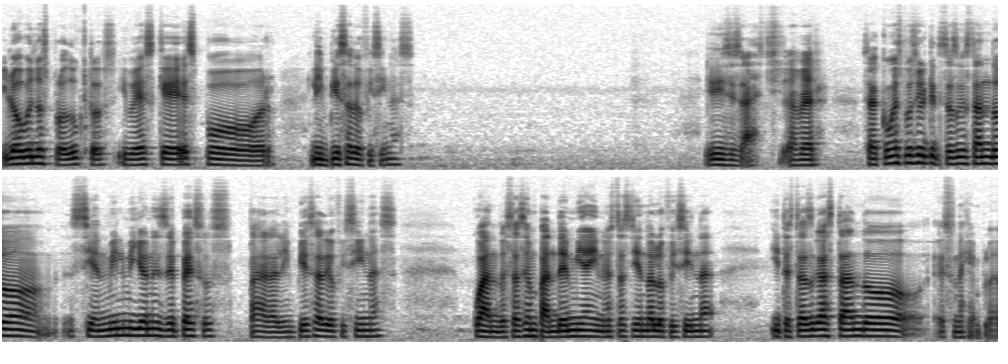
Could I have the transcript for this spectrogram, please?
y luego ves los productos y ves que es por limpieza de oficinas. Y dices, ah, a ver, o sea, ¿cómo es posible que te estás gastando 100 mil millones de pesos para la limpieza de oficinas cuando estás en pandemia y no estás yendo a la oficina y te estás gastando, es un ejemplo,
